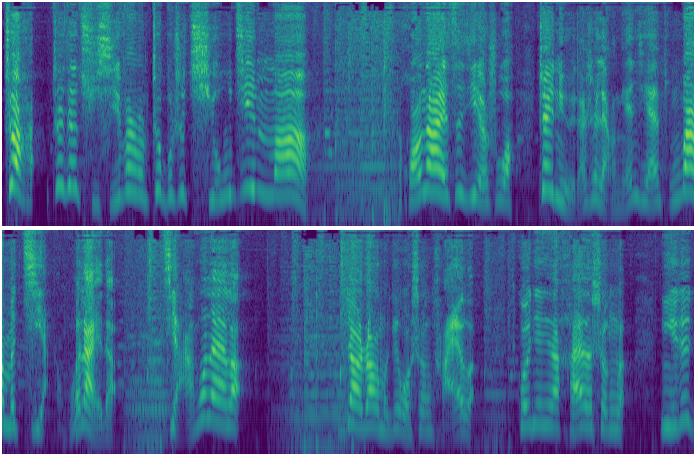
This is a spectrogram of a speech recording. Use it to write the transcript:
这还这叫娶媳妇吗？这不是囚禁吗？黄大爷自己也说，这女的是两年前从外面捡回来的，捡回来了，要让他给我生孩子。关键现在孩子生了，你这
